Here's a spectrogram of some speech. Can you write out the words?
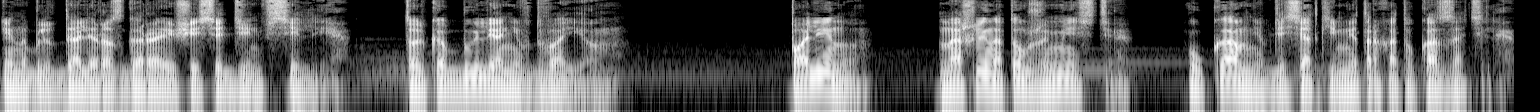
и наблюдали разгорающийся день в селе. Только были они вдвоем. Полину нашли на том же месте, у камня в десятки метрах от указателя.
